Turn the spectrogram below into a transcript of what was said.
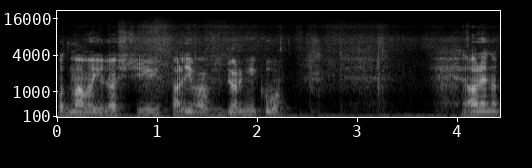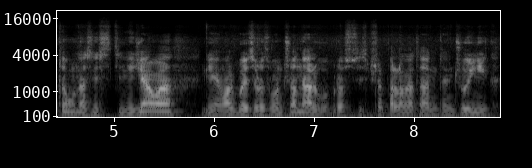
od małej ilości paliwa w zbiorniku. Ale no to u nas niestety nie działa. Nie wiem, albo jest rozłączona, albo po prostu jest przepalona ten, ten czujnik.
